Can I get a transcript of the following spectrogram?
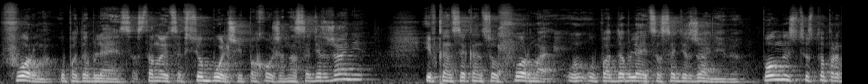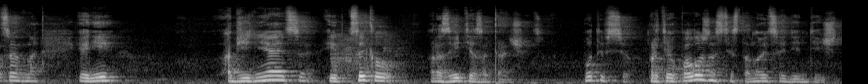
форма уподобляется, становится все больше и похожа на содержание, и в конце концов форма уподобляется содержанию полностью, стопроцентно, и они объединяется, и цикл развития заканчивается. Вот и все. Противоположности становятся идентичны.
